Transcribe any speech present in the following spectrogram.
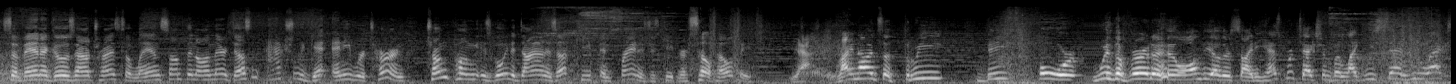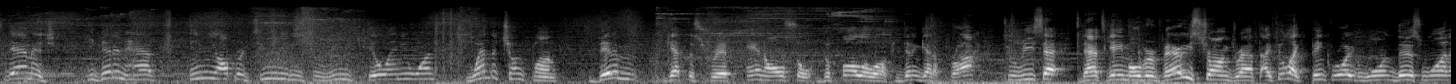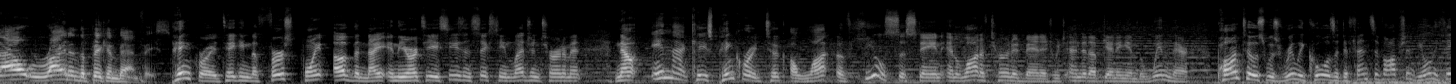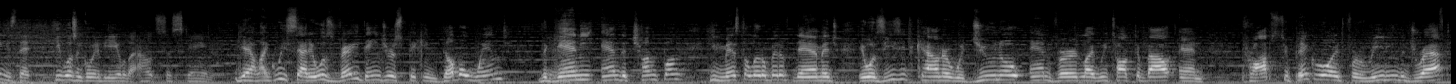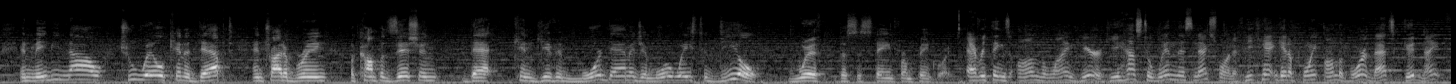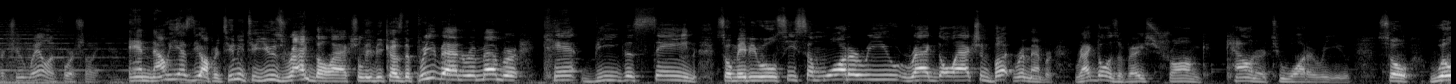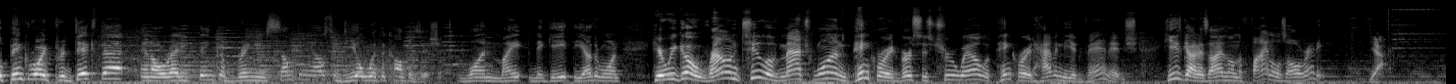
Savannah goes out, tries to land something on there, doesn't actually get any return. Chung Pung is going to die on his upkeep, and Fran is just keeping herself healthy. Yeah, right now it's a 3v4 with a Verdehile on the other side. He has protection, but like we said, he lacks damage. He didn't have any opportunity to really kill anyone. When the Chung Pung didn't get the strip and also the follow-up, he didn't get a proc, to reset. That's game over. Very strong draft. I feel like PinkRoid won this one out right in the pick and ban face. PinkRoid taking the first point of the night in the RTA Season 16 Legend Tournament. Now, in that case, PinkRoid took a lot of heal sustain and a lot of turn advantage, which ended up getting him the win there. Pontos was really cool as a defensive option. The only thing is that he wasn't going to be able to out-sustain. Yeah, like we said, it was very dangerous picking double wind the Ganny and the Chung Pung, he missed a little bit of damage. It was easy to counter with Juno and Verd like we talked about and props to PinkRoid for reading the draft and maybe now True Whale can adapt and try to bring a composition that can give him more damage and more ways to deal with the sustain from PinkRoid. Everything's on the line here. He has to win this next one. If he can't get a point on the board, that's good night for True Whale, unfortunately. And now he has the opportunity to use Ragdoll actually because the pre-ban, remember, can't be the same. So maybe we'll see some Water Ryu Ragdoll action. But remember, Ragdoll is a very strong counter to Water Ryu. So will PinkRoid predict that and already think of bringing something else to deal with the composition? One might negate the other one. Here we go, round two of match one, PinkRoid versus True Whale with PinkRoid having the advantage. He's got his eyes on the finals already. Yeah.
